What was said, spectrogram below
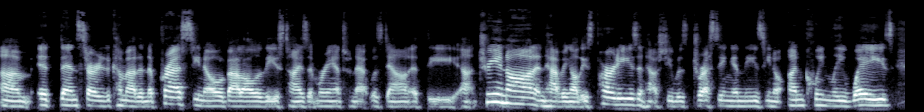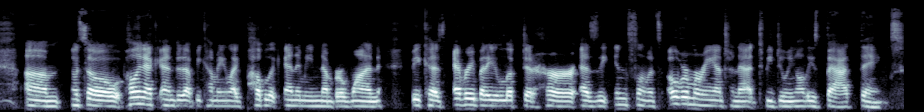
Um, it then started to come out in the press, you know, about all of these times that Marie Antoinette was down at the uh, Trianon and having all these parties and how she was dressing in these, you know, unqueenly ways. Um, and so Polignac ended up becoming like public enemy number one because everybody looked at her as the influence over Marie Antoinette to be doing all these bad things.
